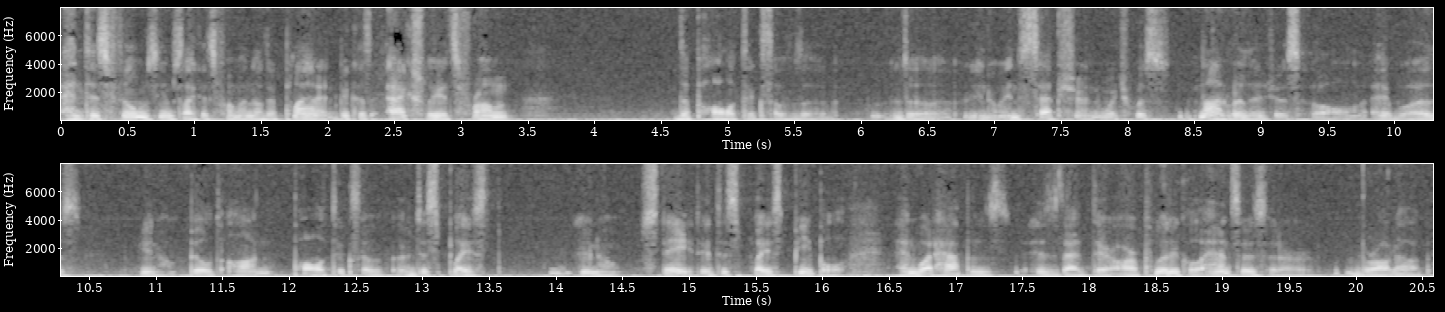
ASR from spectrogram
And this film seems like it's from another planet because actually it's from the politics of the the you know inception, which was not religious at all. It was you know built on politics of a displaced you know state, a displaced people. And what happens is that there are political answers that are brought up,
